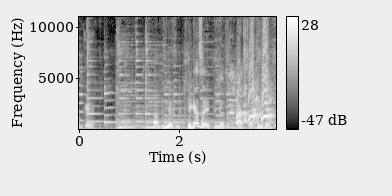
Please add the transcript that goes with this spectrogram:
ওকে হ্যাঁ ঠিক আছে? ঠিক আছে। আচ্ছা ঠিক আছে।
